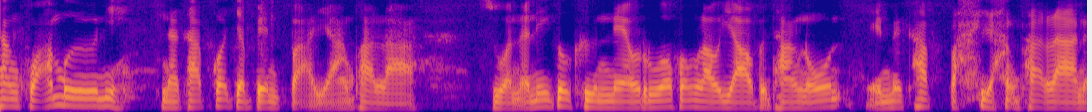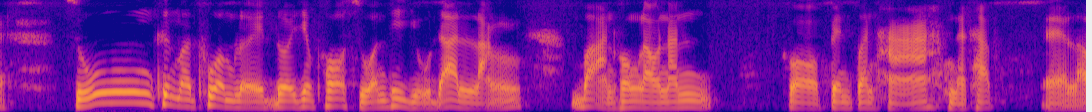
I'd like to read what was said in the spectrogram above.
ทางขวามือนี่นะครับ ก็จะเป็นป่ายางพารา ส่วนอันนี้ก็คือแนวรั้วของเรายาวไปทางโน้น เห็นไหมครับป่ายางพารานี่ย สูงขึ้นมาท่วมเลย โดยเฉพาะสวนที่อยู่ด้านหลังบ้านของเรานั้นก็เป็นปัญหานะครับแต่เรา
